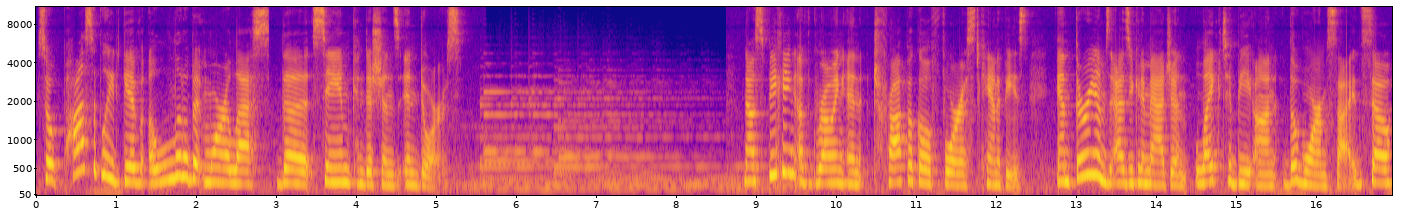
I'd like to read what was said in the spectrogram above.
so possibly give a little bit more or less the same conditions indoors. Now speaking of growing in tropical forest canopies, Anthuriums, as you can imagine, like to be on the warm side. So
